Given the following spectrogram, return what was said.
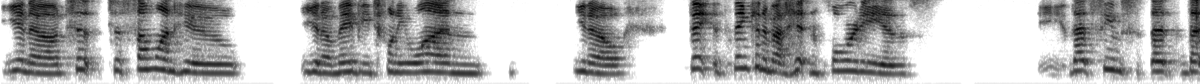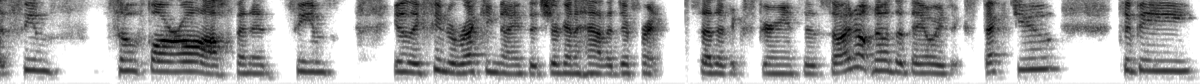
you know, to, to someone who, you know, maybe 21, you know, th- thinking about hitting 40 is that seems that that seems so far off and it seems you know they seem to recognize that you're going to have a different set of experiences so i don't know that they always expect you to be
